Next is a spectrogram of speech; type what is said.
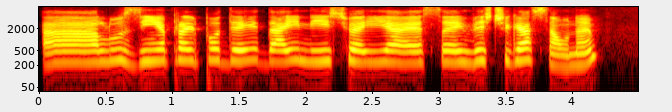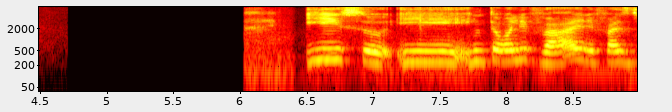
a luzinha para ele poder dar início aí a essa investigação, né? Isso, e então ele vai, ele faz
